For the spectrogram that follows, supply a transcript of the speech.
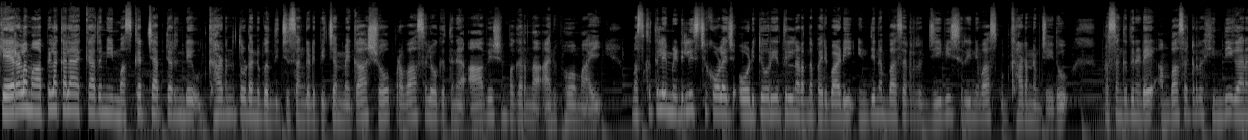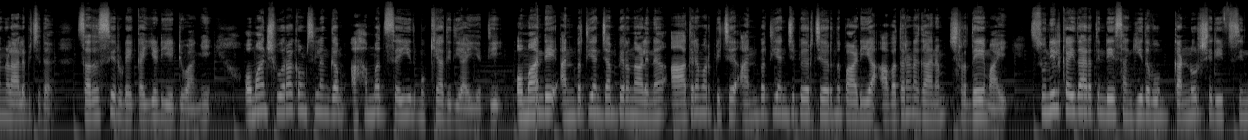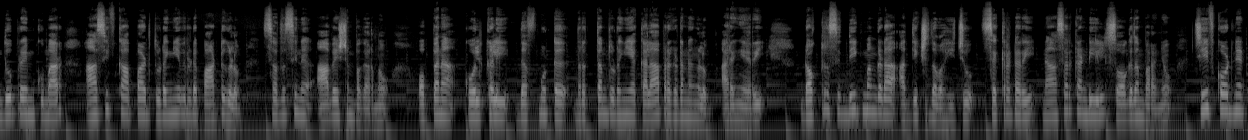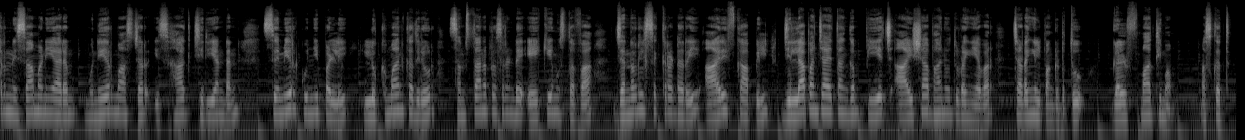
കേരള മാപ്പിള കലാ academy Muscat ചാപ്റ്ററിന്റെ ഉദ്ഘാടനത്തോടനുബന്ധിച്ച് സംഘടിപ്പിച്ച മെഗാ ഷോ പ്രവാസ ലോകത്തിന് ആവേശം പകർന്ന അനുഭവമായി. മസ്കത്തിലെ മിഡിൽ ഈസ്റ്റ് കോളേജ് ഓഡിറ്റോറിയത്തിൽ നടന്ന പരിപാടി Indian ambassador G V Srinivas ഉദ്ഘാടനം ചെയ്തു. പ്രസംഗത്തിനിടെ അംബാസഡർ ഹിന്ദി ഗാനങ്ങൾ ആലപിച്ചത് സദസ്യരുടെ കയ്യടി ഏറ്റുവാങ്ങി ഒമാൻ ഷൂറ കൗൺസിൽ അംഗം അഹമ്മദ് സയ്യിദ് മുഖ്യാതിഥിയായി എത്തി. ഒമാന്റെ അൻപത്തിയഞ്ചാം പിറന്നാളിന് ആദരമർപ്പിച്ച് അൻപത്തിയഞ്ച് പേർ ചേർന്ന് പാടിയ അവതരണ ഗാനം ശ്രദ്ധേയമായി. സുനിൽ കൈതാരത്തിന്റെ സംഗീതവും കണ്ണൂർ ഷെരീഫ് സിന്ധു പ്രേംകുമാർ ആസിഫ് കാപ്പാട് തുടങ്ങിയവരുടെ പാട്ടുകളും സദസ്സിന് ആവേശം പകർന്നു. ഒപ്പന കോൽക്കളി ദഫ്മുട്ട് നൃത്തം തുടങ്ങിയ കലാപ്രകടനങ്ങളും അരങ്ങേറി. ഡോക്ടർ സിദ്ദീഖ് മങ്കട അധ്യക്ഷത വഹിച്ചു. സെക്രട്ടറി നാസർ കണ്ടിയിൽ സ്വാഗതം പറഞ്ഞു. Chief coordinator Nizam Aniyaram Muneer master Ishaq Chiriyandan Sameer Kunhipalli Lukman Kathiroor സംസ്ഥാന president A K Musthafa general secretary Arif Kappil ജില്ലാ പഞ്ചായത്ത് അംഗം പി എച്ച് ആയിഷ ഭാനു തുടങ്ങിയവർ ചടങ്ങിൽ പങ്കെടുത്തു. ഗൾഫ് മാധ്യമം. മസ്കത്ത്.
